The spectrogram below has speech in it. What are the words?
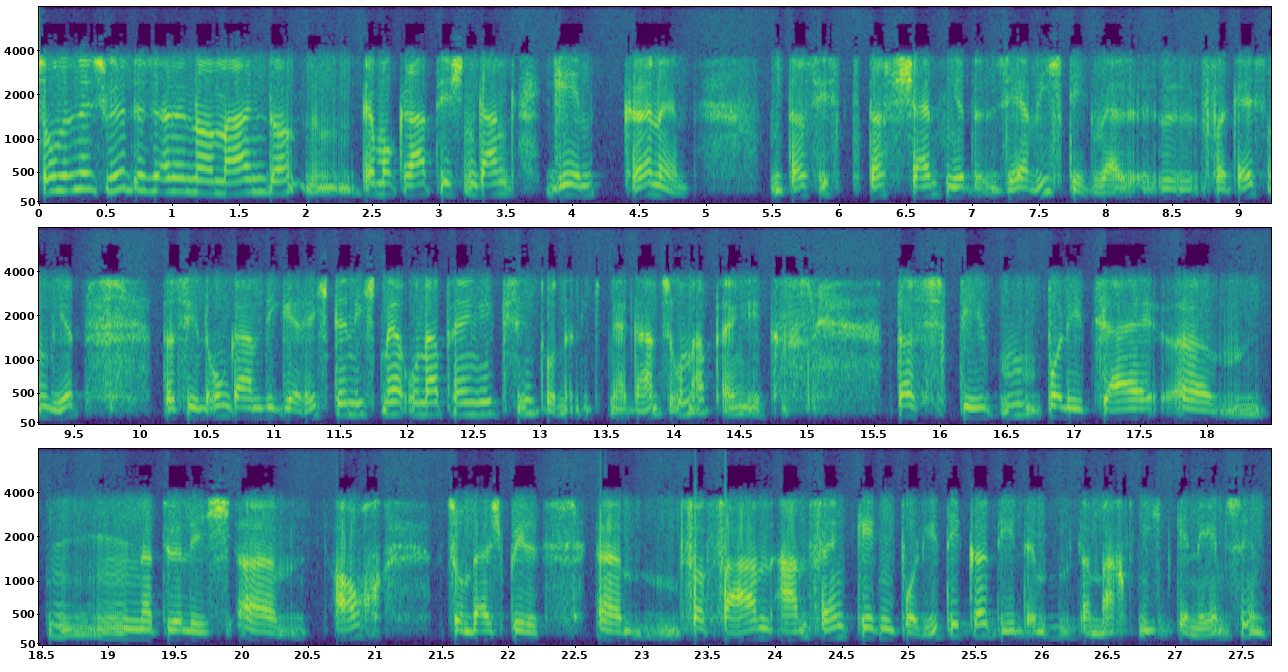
sondern es würde seinen normalen demokratischen Gang gehen können. Und das ist, das scheint mir sehr wichtig, weil äh, vergessen wird, dass in Ungarn die Gerichte nicht mehr unabhängig sind oder nicht mehr ganz unabhängig dass die Polizei ähm, natürlich ähm, auch zum Beispiel ähm, Verfahren anfängt gegen Politiker, die dem, der Macht nicht genehm sind,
